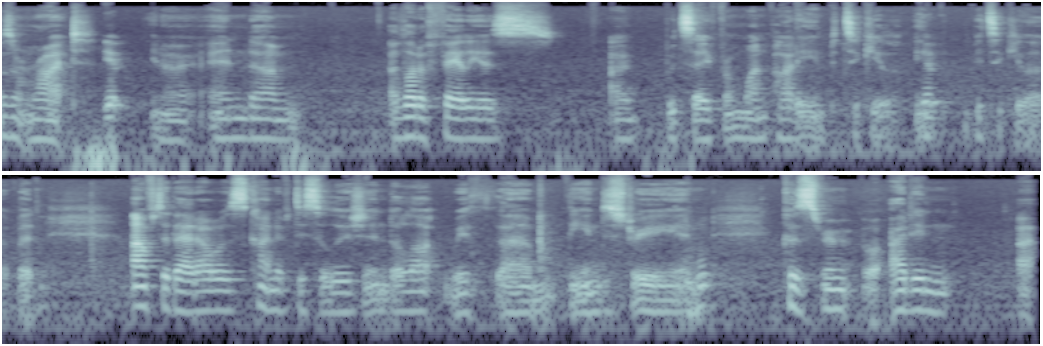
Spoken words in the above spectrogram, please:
wasn't right Yep. you know, and um, a lot of failures, I would say, from one party in particular. In Yep. particular, but after that, I was kind of disillusioned a lot with um, the industry, and because I didn't, I,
